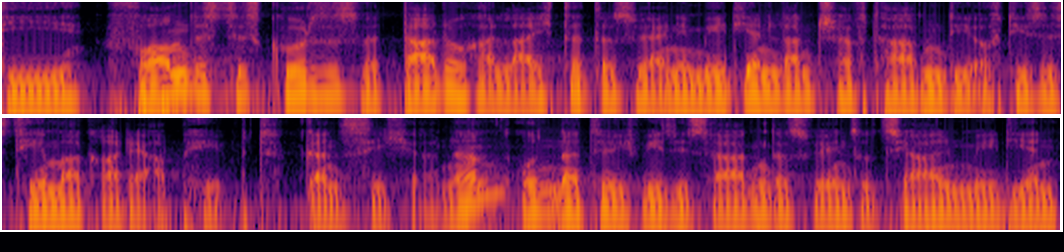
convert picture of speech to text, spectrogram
Die Form des Diskurses wird dadurch erleichtert, dass wir eine Medienlandschaft haben, die auf dieses Thema gerade abhebt, ganz sicher. Ne? Und natürlich, wie Sie sagen, dass wir in sozialen Medien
